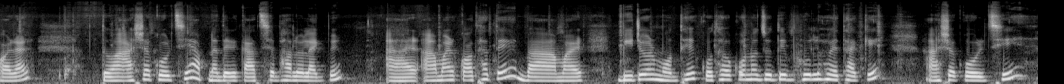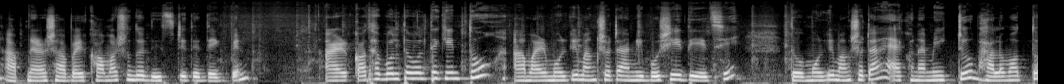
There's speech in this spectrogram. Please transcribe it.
করার। তো আশা করছি আপনাদের কাছে ভালো লাগবে। আর আমার কথাতে বা আমার ভিডিওর মধ্যে কোথাও কোনো যদি ভুল হয়ে থাকে, আশা করছি আপনারা সবাই ক্ষমা সুন্দর দৃষ্টিতে দেখবেন। আর কথা বলতে বলতে কিন্তু আমার মুরগির মাংসটা আমি বসিয়ে দিয়েছি। তো মুরগির মাংসটা এখন আমি একটু ভালো মতো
